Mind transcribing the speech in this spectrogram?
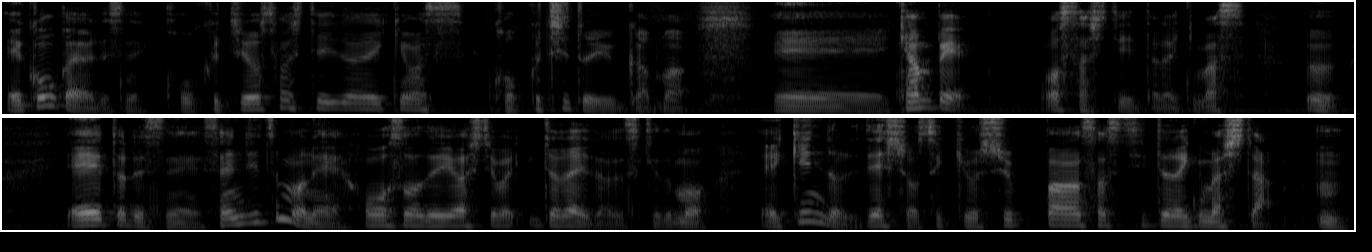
えー今回はですね、告知をさせていただきます。告知というか、まあ、えーキャンペーン。をさせていただきます。うん。えーとですね、先日もね、放送で言わせていただいたんですけども、えー Kindle で書籍を出版させていただきました。うん。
